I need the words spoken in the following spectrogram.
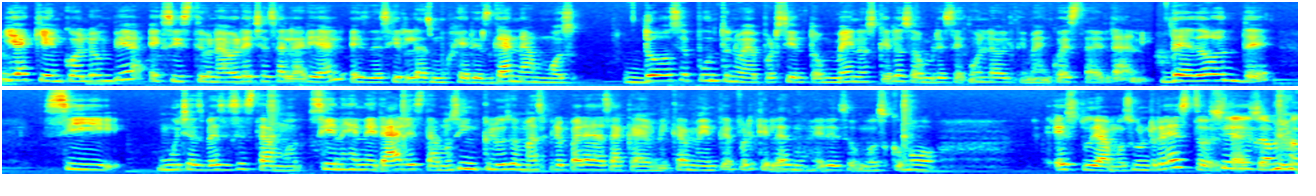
Y aquí en Colombia existe una brecha salarial, es decir, las mujeres ganamos 12.9% menos que los hombres según la última encuesta del DANE. ¿De dónde? Si muchas veces estamos, si en general estamos incluso más preparadas académicamente porque las mujeres somos como estudiamos un resto. Sí, estamos.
